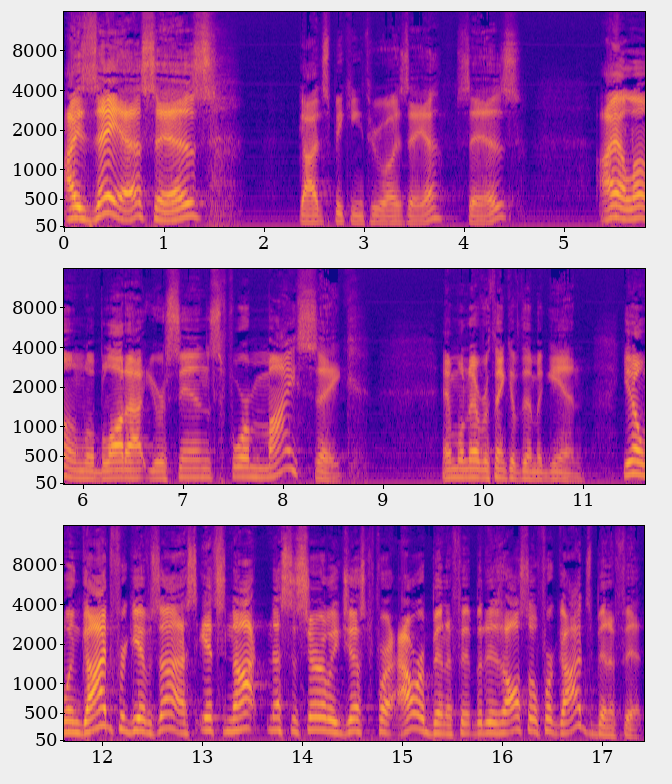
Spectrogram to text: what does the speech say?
Isaiah says, God speaking through Isaiah says, I alone will blot out your sins for my sake and will never think of them again. You know, when God forgives us, it's not necessarily just for our benefit, but it is also for God's benefit.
